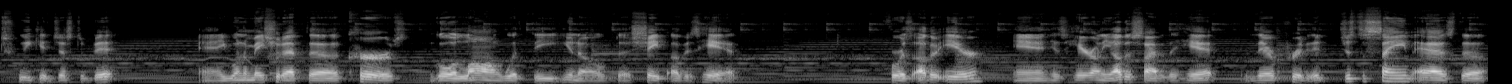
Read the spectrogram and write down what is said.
tweak it just a bit, and you want to make sure that the curves go along with the, you know, the shape of his head. For his other ear and his hair on the other side of the head, they're pretty, just the same as the,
